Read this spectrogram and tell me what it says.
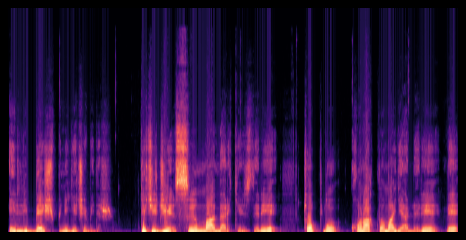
55 bini geçebilir. Geçici sığınma merkezleri, toplu konaklama yerleri ve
